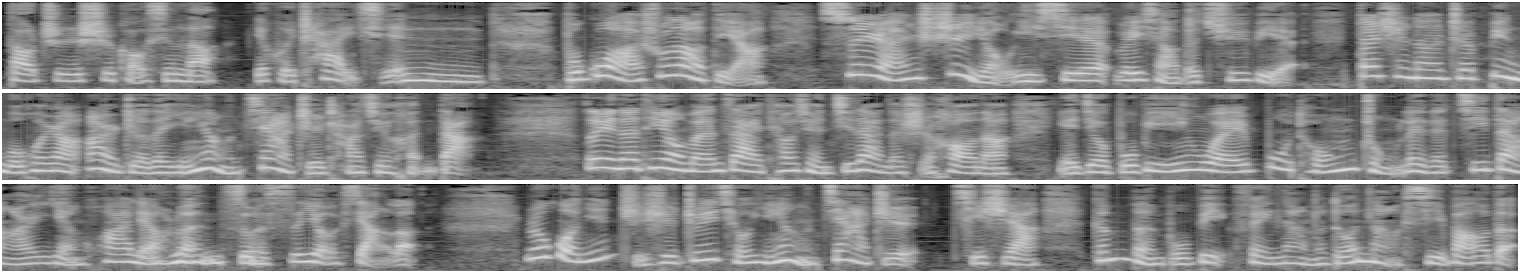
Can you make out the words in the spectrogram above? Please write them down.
导致适口性呢也会差一些。嗯，不过啊，说到底啊，虽然是有一些微小的区别，但是呢，这并不会让二者的营养价值差距很大。所以呢，听友们在挑选鸡蛋的时候呢，也就不必因为不同种类的鸡蛋而眼花缭乱、左思右想了。如果您只是追求营养价值，其实啊，根本不必费那么多脑细胞的。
